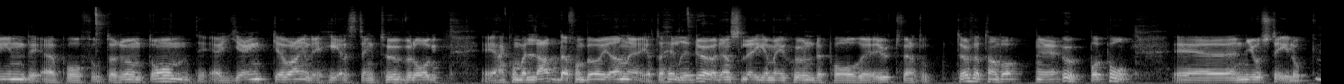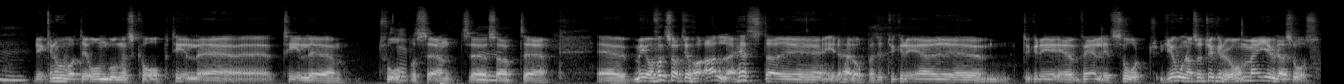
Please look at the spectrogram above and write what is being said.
In, det är barfota runt om, det är jänkarvagn, det är helstängt huvudlag. Eh, han kommer ladda från början. Eh, Jag tar hellre döden så lägger mig i sjunde par eh, utvändigt. Och det var att han var uppåt på New Steel och det kan nog vara att det är omgångens kap till, till eh, 2% eh, så att men jag har faktiskt sagt att jag har alla hästar i det här loppet. Jag tycker det är, tycker det är väldigt svårt. Jonas, vad tycker du om Julias lås?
